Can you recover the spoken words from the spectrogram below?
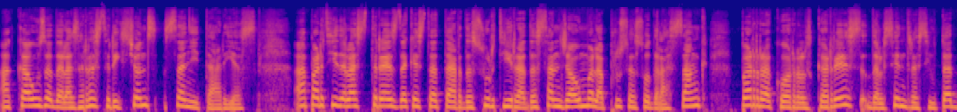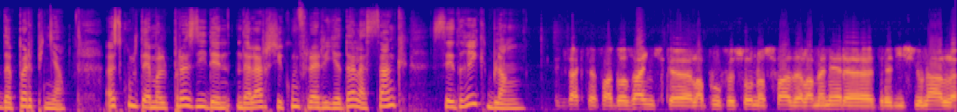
a causa de les restriccions sanitàries. A partir de les 3 d'aquesta tarda sortirà de Sant Jaume la processó de la sang per recórrer els carrers del centre ciutat de Perpinyà. Escoltem el president de l'Arxiconfraria de la Sang, Cédric Blanc. Exacte, fa dos anys que la professó no es fa de la manera tradicional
